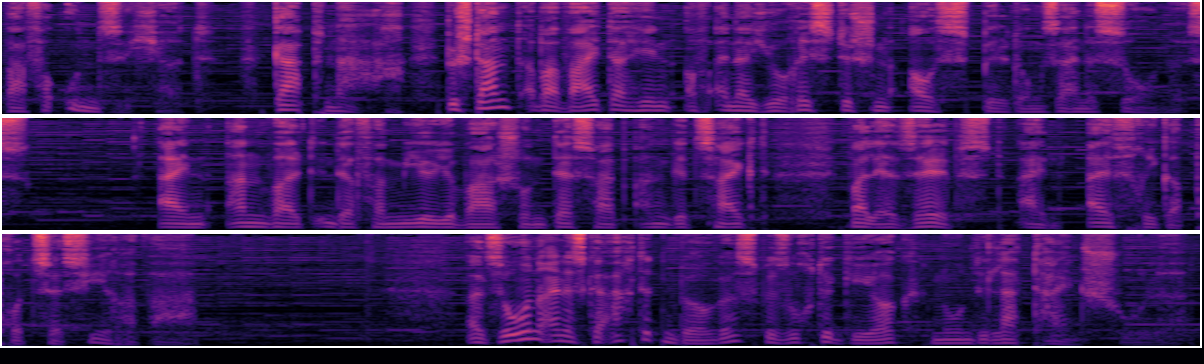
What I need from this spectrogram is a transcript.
war verunsichert, gab nach, bestand aber weiterhin auf einer juristischen Ausbildung seines Sohnes. Ein Anwalt in der Familie war schon deshalb angezeigt, weil er selbst ein eifriger Prozessierer war. Als Sohn eines geachteten Bürgers besuchte Georg nun die Lateinschule,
